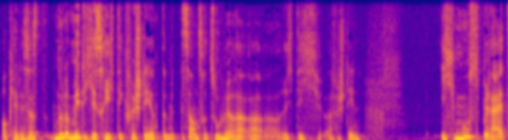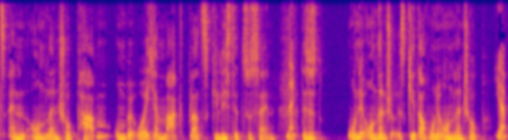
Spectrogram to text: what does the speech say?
Okay, das heißt, nur damit ich es richtig verstehe und damit das unsere Zuhörer äh, richtig verstehen ich muss bereits einen Online-Shop haben, um bei euch am Marktplatz gelistet zu sein. Nein. Das heißt, ohne Online-Shop, es geht auch ohne Online-Shop. Ja.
